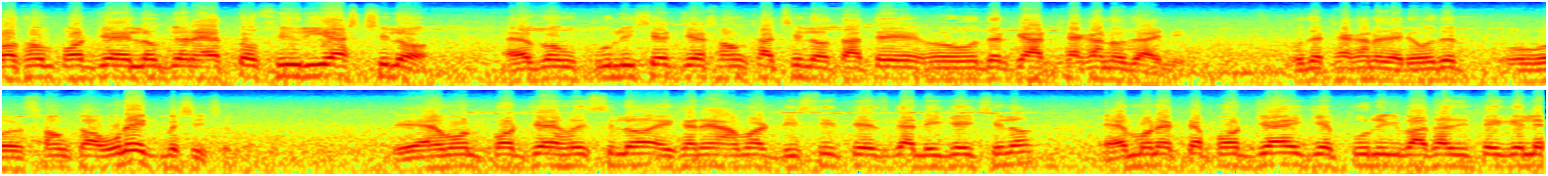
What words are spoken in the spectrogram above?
প্রথম পর্যায়ে লোকজন এত ফিউরিয়াস ছিল এবং পুলিশের যে সংখ্যা ছিল তাতে ওদেরকে আর ঠেকানো যায়নি। ওদের ঠেকানো যায়নি। ওদের সংখ্যা অনেক বেশি ছিল। এমন পর্যায়ে হয়েছিল, এখানে আমার ডিসি তেজগা নিজেই ছিল। এমন একটা পর্যায়ে যে পুলিশ বাধা দিতে গেলে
